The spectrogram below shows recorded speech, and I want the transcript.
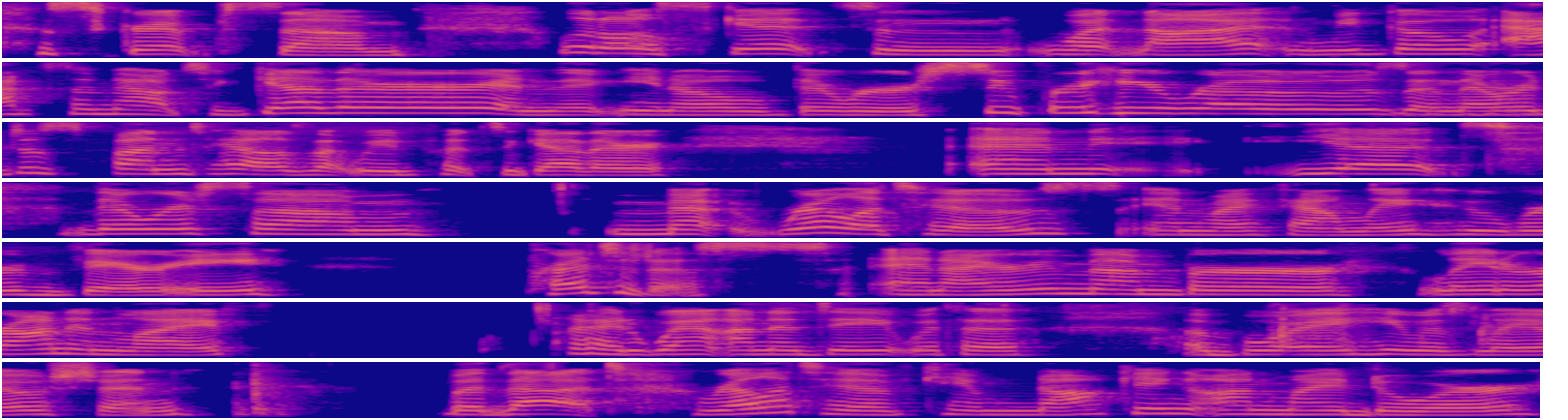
script some little skits and whatnot, and we'd go act them out together. And, you know, there were superheroes and there mm-hmm. were just fun tales that we'd put together. And yet there were some relatives in my family who were very prejudiced. And I remember later on in life, I had went on a date with a, a boy, he was Laotian, but that relative came knocking on my door,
